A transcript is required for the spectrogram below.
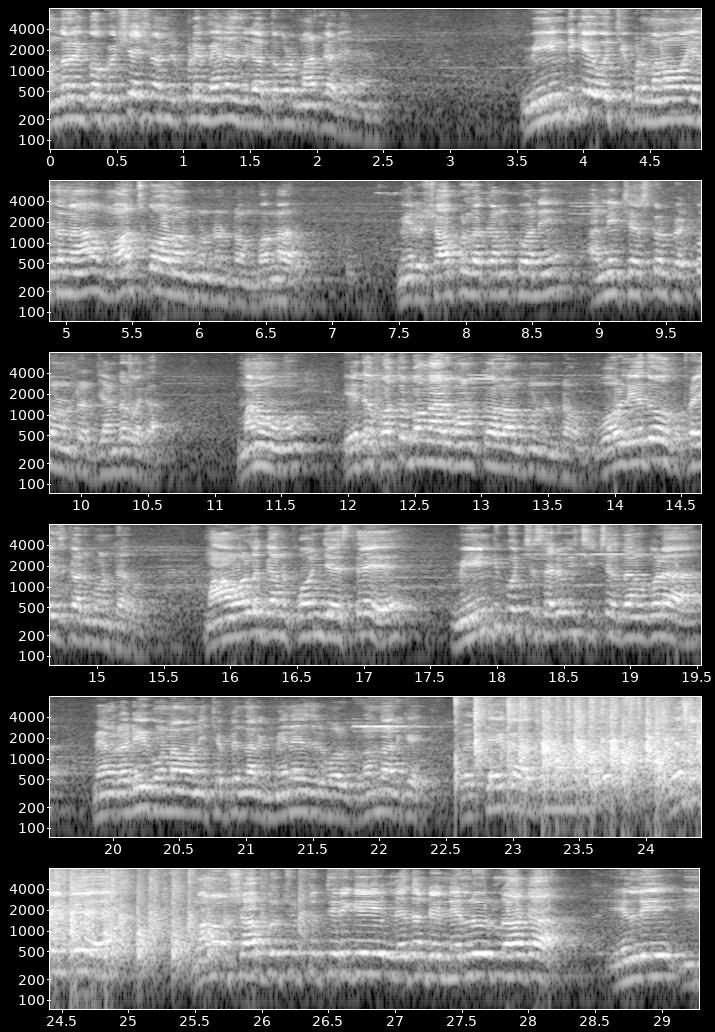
అందులో ఇంకొక విశేషం ఇప్పుడే మేనేజర్ గారితో కూడా మాట్లాడాను నేను. మీ ఇంటికే వచ్చి ఇప్పుడు మనం ఏదైనా మార్చుకోవాలనుకుంటుంటాం బంగారు. మీరు షాపుల్లో కనుక్కొని అన్నీ చేసుకొని పెట్టుకొని ఉంటారు జనరల్గా. మనం ఏదో కొత్త బంగారు కొనుక్కోవాలనుకుంటుంటాం. వాళ్ళు ఏదో ఒక ప్రైజ్ కనుక్కుంటారు. మా వాళ్ళకి కానీ ఫోన్ చేస్తే మీ ఇంటికి వచ్చి సర్వీస్ ఇచ్చేదానికి కూడా మేము రెడీగా ఉన్నామని చెప్పిన దానికి మేనేజర్ వాళ్ళ బృందానికి ప్రత్యేక అభినందనలు. ఎందుకంటే మనం షాపుల చుట్టూ తిరిగి లేదంటే నెల్లూరు లాగా వెళ్ళి ఈ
